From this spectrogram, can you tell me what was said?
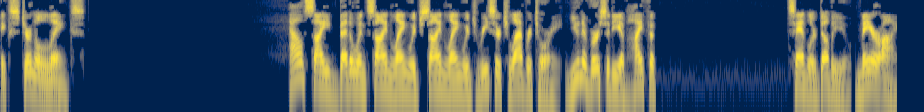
External links. Al Sayyid Bedouin Sign Language Sign Language Research Laboratory, University of Haifa Sandler W., Meir I.,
